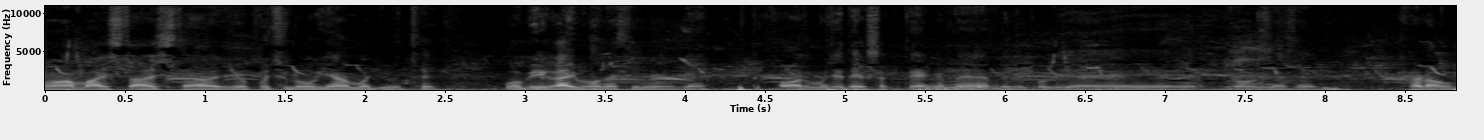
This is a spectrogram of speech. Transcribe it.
आवाम आहिस्ता आहिस्ता जो कुछ लोग यहाँ मौजूद थे वो भी गायब होना शुरू हो गए और मुझे देख सकते हैं कि मैं बिल्कुल ये ग्राउंड में से खड़ा हूँ।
